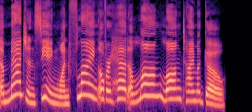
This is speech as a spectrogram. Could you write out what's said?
Imagine seeing one flying overhead a long, long time ago.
